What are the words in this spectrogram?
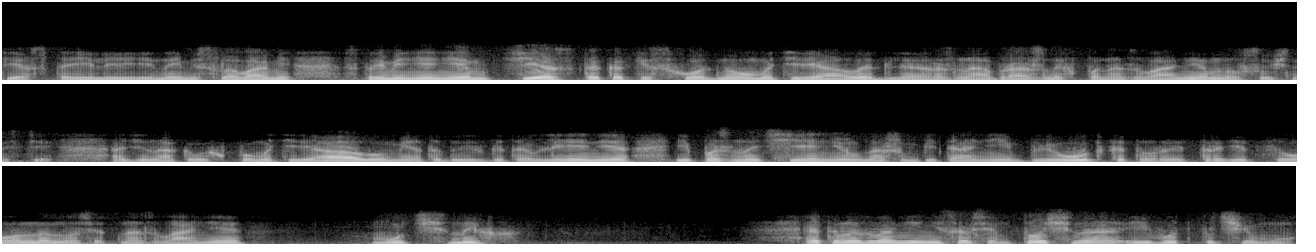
теста, или, иными словами, с применением теста как исходного материала для разнообразных по названиям, но в сущности одинаковых по материалу, методу изготовления и по значению в нашем питании блюд, которые традиционно носят название мучных. Это название не совсем точно, и вот почему.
